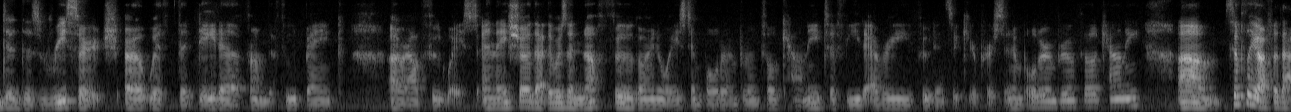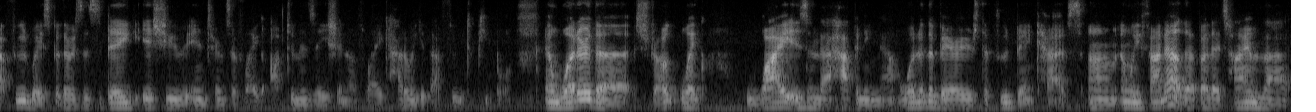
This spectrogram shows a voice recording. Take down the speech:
did this research uh, with the data from the food bank around food waste. And they showed that there was enough food going to waste in Boulder and Broomfield County to feed every food insecure person in Boulder and Broomfield County um, simply off of that food waste. But there was this big issue in terms of like optimization of like, how do we get that food to people? And what are the struggle, like, why isn't that happening now? What are the barriers the food bank has? Um, and we found out that by the time that,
